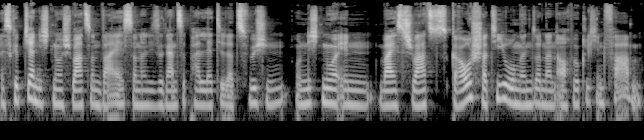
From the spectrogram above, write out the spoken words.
Es gibt ja nicht nur Schwarz und Weiß, sondern diese ganze Palette dazwischen und nicht nur in Weiß-Schwarz-Grau Schattierungen, sondern auch wirklich in Farben,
